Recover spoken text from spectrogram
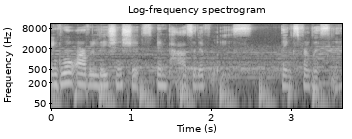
and grow our relationships in positive ways. Thanks for listening.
